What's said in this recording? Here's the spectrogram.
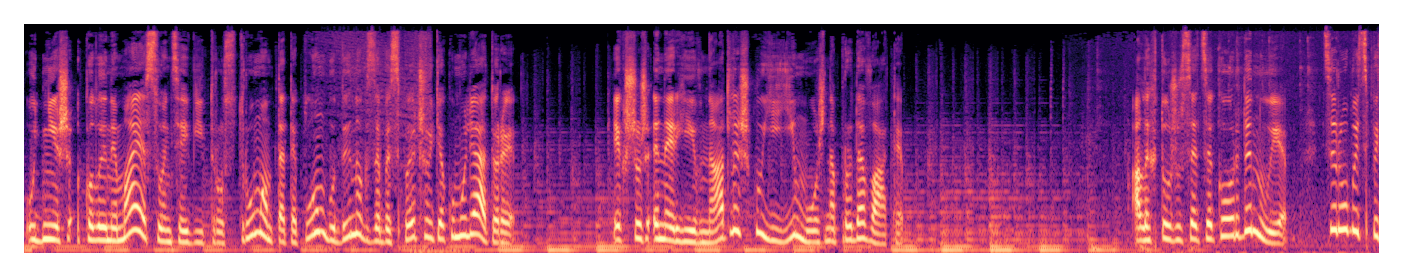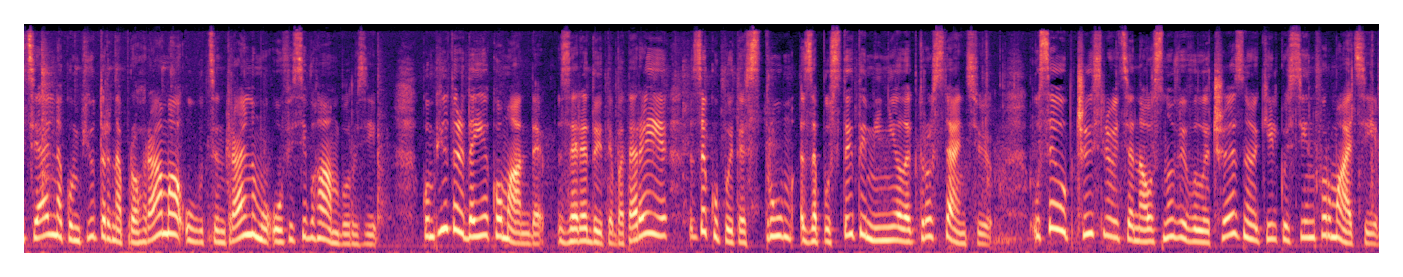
У дні ж, коли немає сонця і вітру, струмом та теплом будинок забезпечують акумулятори. Якщо ж енергії в надлишку, її можна продавати. Але хто ж усе це координує? Це робить спеціальна комп'ютерна програма у центральному офісі в Гамбурзі. Комп'ютер дає команди зарядити батареї, закупити струм, запустити міні-електростанцію. Усе обчислюється на основі величезної кількості інформації.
